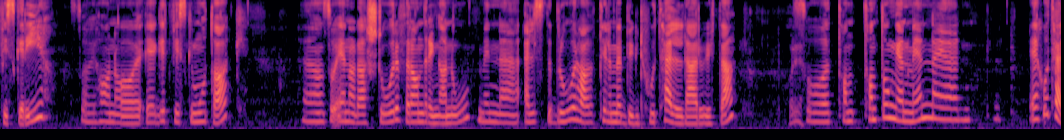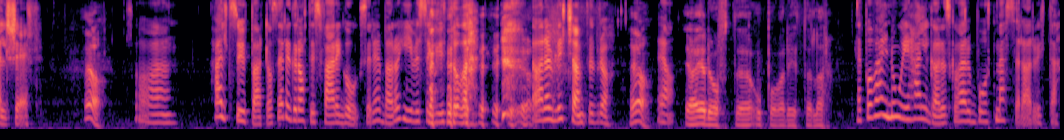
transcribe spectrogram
fiskeri. Så vi har nå eget fiskemottak. Eh, så en av de store forandringene nå Min eldste bror har til og med bygd hotell der ute. Oi. Så tantungen min er, er hotellsjef. Ja. Så helt supert. Og så er det gratis ferge òg, så det er bare å hive seg utover. ja, det blir kjempebra. Ja. ja. ja. Er du ofte oppover dit, eller? Jeg er på vei nå i helga. Det skal være båtmesse der ute.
